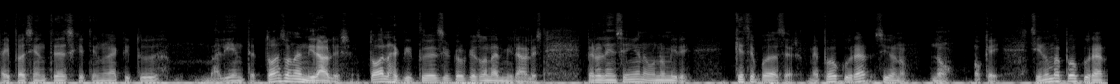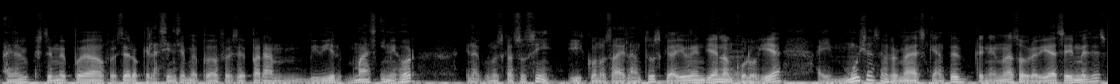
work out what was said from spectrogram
Hay pacientes que tienen una actitud valiente, todas son admirables, todas las actitudes yo creo que son admirables, pero le enseñan a uno, mire, ¿Qué se puede hacer? ¿Me puedo curar? ¿Sí o no? No. Ok. Si no me puedo curar, ¿hay algo que usted me pueda ofrecer o que la ciencia me pueda ofrecer para vivir más y mejor? En algunos casos sí. Y con los adelantos que hay hoy en día en la oncología, hay muchas enfermedades que antes tenían una sobrevida de seis meses,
